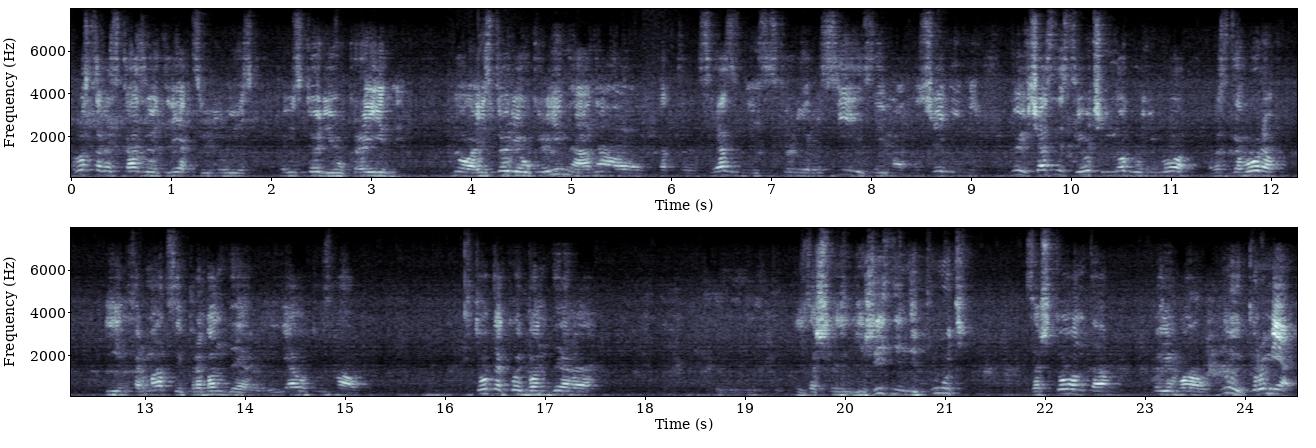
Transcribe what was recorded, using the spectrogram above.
просто рассказывает есть по истории Украины. Ну, а история Украины, она как-то связана с историей России, взаимоотношениями. Ну и в частности, очень много у него разговоров и информации про Бандеру. И я вот узнал, кто такой Бандера, за жизненный путь, за что он там воевал. Ну и кроме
